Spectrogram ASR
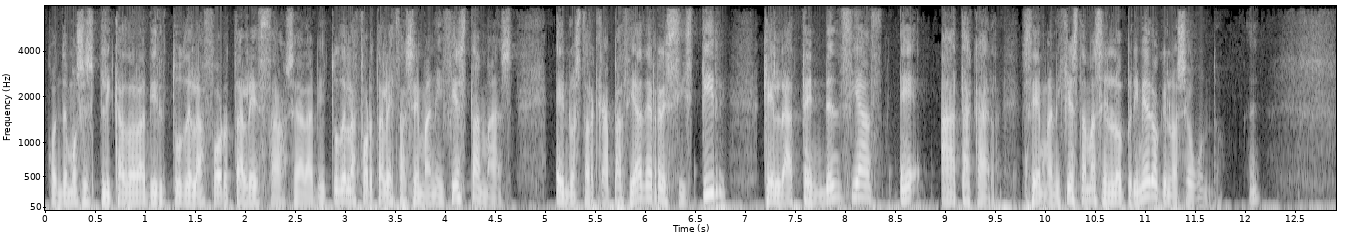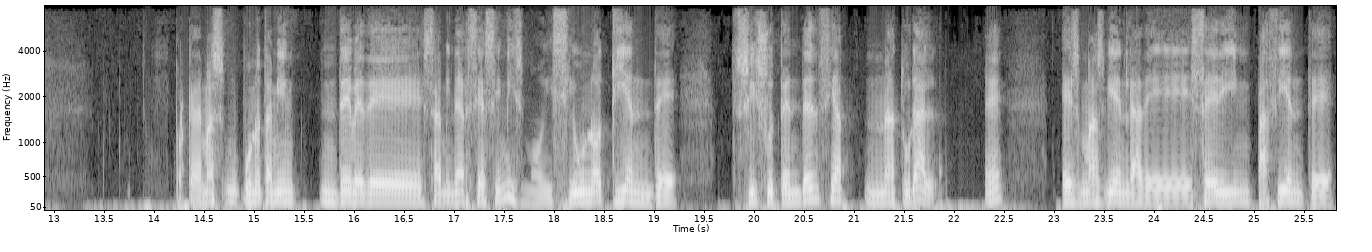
cuando hemos explicado la virtud de la fortaleza, o sea, la virtud de la fortaleza se manifiesta más en nuestra capacidad de resistir que la tendencia eh, a atacar, se manifiesta más en lo primero que en lo segundo. ¿eh? Porque además uno también debe de examinarse a sí mismo y si uno tiende, si su tendencia natural ¿eh? es más bien la de ser impaciente,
